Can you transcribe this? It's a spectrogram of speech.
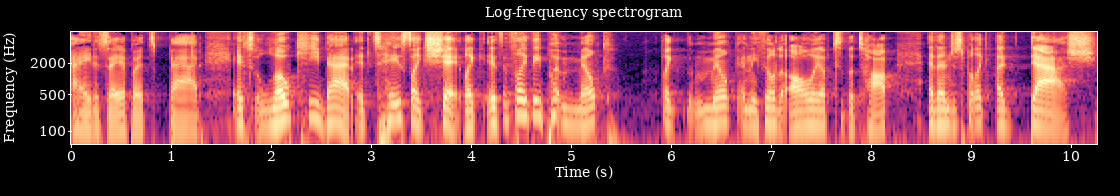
I hate to say it, but it's bad. It's low key bad. It tastes like shit. Like, it's, it's like they put milk, like milk, and they filled it all the way up to the top, and then just put like a dash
